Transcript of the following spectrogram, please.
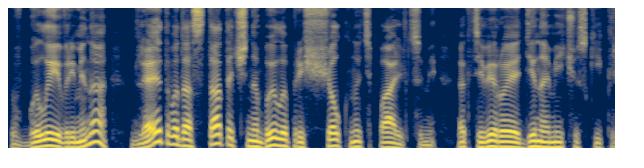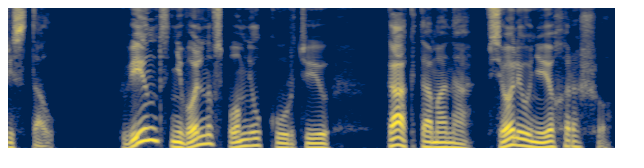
В былые времена для этого достаточно было прищелкнуть пальцами, активируя динамический кристалл. Квинт невольно вспомнил Куртию. Как там она? Все ли у нее хорошо?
